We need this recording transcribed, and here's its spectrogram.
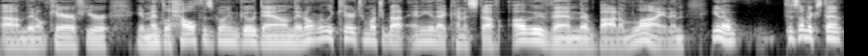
Um, they don't care if your your mental health is going to go down down. They don't really care too much about any of that kind of stuff other than their bottom line. And, you know, to some extent,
